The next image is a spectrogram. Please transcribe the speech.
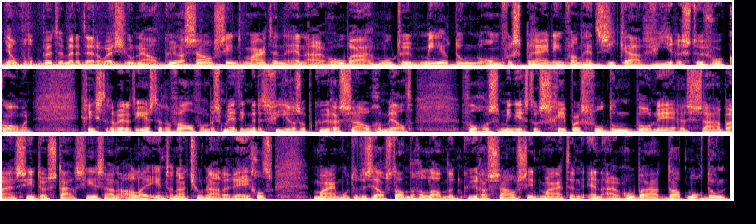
Jan van der Putten met het NOS-journaal. Curaçao, Sint Maarten en Aruba moeten meer doen om verspreiding van het Zika-virus te voorkomen. Gisteren werd het eerste geval van besmetting met het virus op Curaçao gemeld. Volgens minister Schippers voldoen Bonaire, Saba en Sint Eustatius aan alle internationale regels. Maar moeten de zelfstandige landen Curaçao, Sint Maarten en Aruba dat nog doen?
